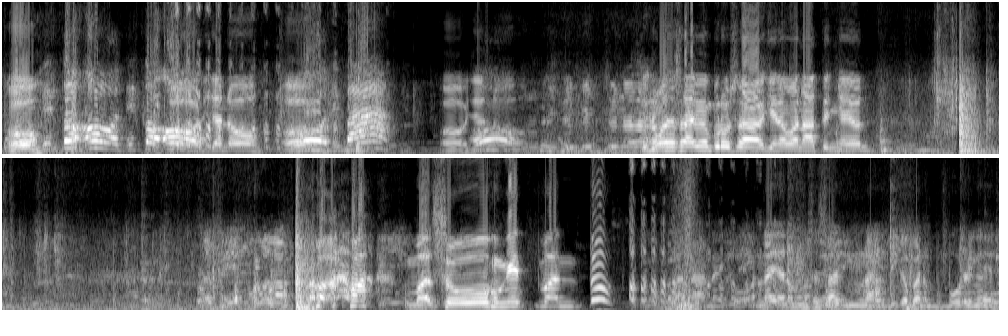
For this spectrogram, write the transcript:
Oh. Dito, oh. Dito, oh. Oh, diyan oh. Oh, Oh. di ba? Oh, diyan oh. Na Ano masasabi mo bro sa ginawa natin ngayon? Sabihin mo wala Masungit man to. Pala nanay ko? Nay, anong masasabi mo nay? Hindi ka ba nabuboring ngayon?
